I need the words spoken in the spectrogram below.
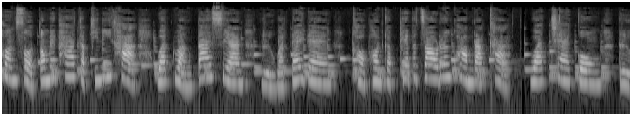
คนโสดต้องไม่พลาดกับที่นี่ค่ะ วัดหวังต้าเซียน หรือวัดได้แดง ขอพรกับเทพเจ้าเรื่องความรักค่ะวัดแชกง หรือ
